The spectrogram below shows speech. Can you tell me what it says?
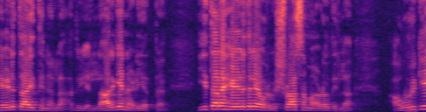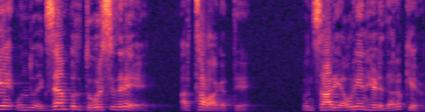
ಹೇಳ್ತಾ ಇದ್ದೀನಲ್ಲ, ಅದು ಎಲ್ಲರಿಗೆ ನಡೆಯುತ್ತೆ. ಈ ಥರ ಹೇಳಿದ್ರೆ ಅವರು ವಿಶ್ವಾಸ ಮಾಡೋದಿಲ್ಲ. ಅವ್ರಿಗೆ ಒಂದು ಎಕ್ಸಾಂಪಲ್ ತೋರಿಸಿದರೆ ಅರ್ಥವಾಗತ್ತೆ. ಒಂದು ಸಾರಿ ಅವ್ರೇನು ಹೇಳಿದಾರೋ ಕೇಳೋಣ.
